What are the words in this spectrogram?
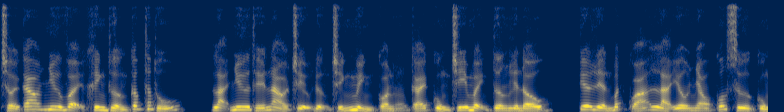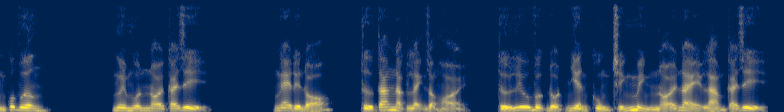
trời cao như vậy khinh thường cấp thấp thú, lại như thế nào chịu đựng chính mình con cái cùng chi mệnh tương liên đâu, kia liền bất quá là yêu nhau quốc sư cùng quốc vương. Ngươi muốn nói cái gì? Nghe đến đó, tử tăng nặc lệnh giọng hỏi, tử lưu vực đột nhiên cùng chính mình nói này làm cái gì,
